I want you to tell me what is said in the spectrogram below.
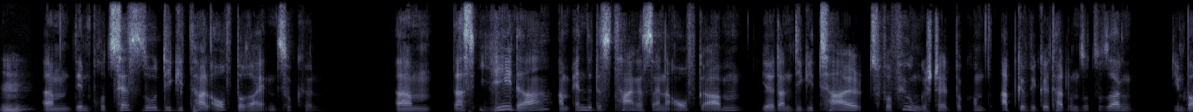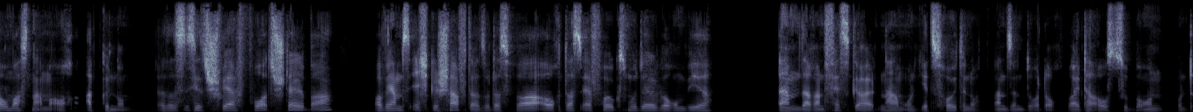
Mhm. ähm, den Prozess so digital aufbereiten zu können, ähm, dass jeder am Ende des Tages seine Aufgaben, die er dann digital zur Verfügung gestellt bekommt, abgewickelt hat und sozusagen die Baumaßnahme auch abgenommen. Also das ist jetzt schwer vorstellbar, aber wir haben es echt geschafft. Also das war auch das Erfolgsmodell, warum wir ähm, daran festgehalten haben und jetzt heute noch dran sind, dort auch weiter auszubauen und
